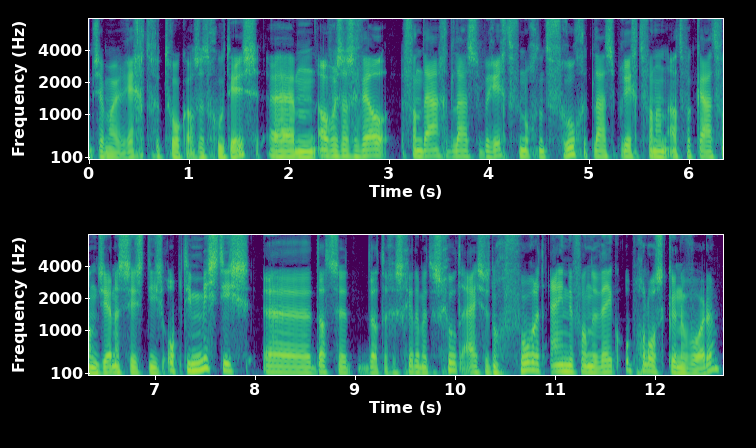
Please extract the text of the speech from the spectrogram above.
zeg maar recht getrokken als het goed is. Ehm, overigens was er wel vandaag het laatste bericht, vanochtend vroeg, het laatste bericht van een advocaat van Genesis. Die is optimistisch eh, dat, ze, dat de geschillen met de schuldeisers nog voor het einde van de week opgelost kunnen worden.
